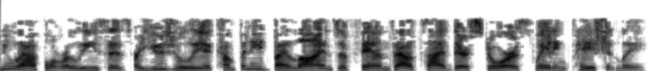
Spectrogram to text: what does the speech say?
New Apple releases are usually accompanied by lines of fans outside their stores, waiting patiently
